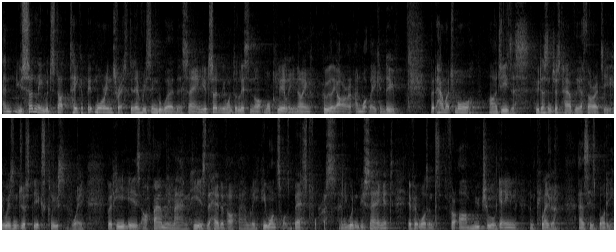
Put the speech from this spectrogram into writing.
And you suddenly would start to take a bit more interest in every single word they're saying. You'd certainly want to listen a lot more clearly, knowing who they are and what they can do. But how much more our Jesus, who doesn't just have the authority, who isn't just the exclusive way, but he is our family man. He is the head of our family. He wants what's best for us, and he wouldn't be saying it if it wasn't for our mutual gain and pleasure as his body.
